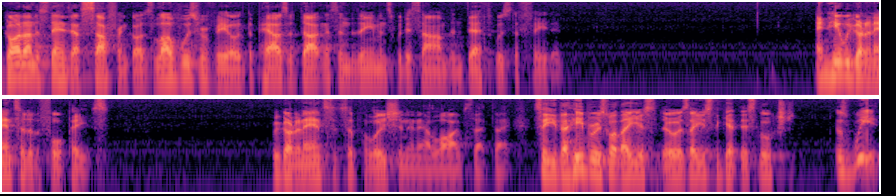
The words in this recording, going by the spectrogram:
God understands our suffering. God's love was revealed. The powers of darkness and the demons were disarmed, and death was defeated. And here we got an answer to the four P's. We got an answer to pollution in our lives that day. See, the Hebrews, what they used to do is they used to get this little, it was weird.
